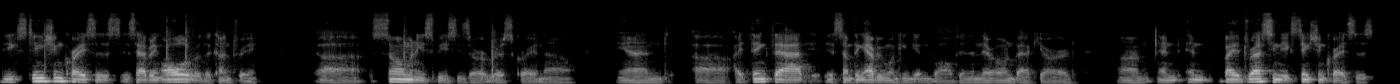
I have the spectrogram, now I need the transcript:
the extinction crisis is happening all over the country. Uh, so many species are at risk right now. And uh, I think that is something everyone can get involved in in their own backyard. Um, and, and by addressing the extinction crisis,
